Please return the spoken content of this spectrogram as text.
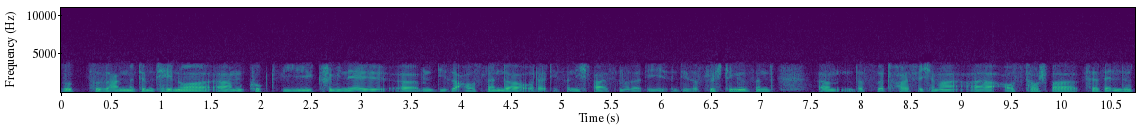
sozusagen mit dem Tenor, ähm, guckt, wie kriminell ähm, diese Ausländer oder diese Nicht-Weißen oder die, diese Flüchtlinge sind. Ähm, das wird häufig immer äh, austauschbar verwendet.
